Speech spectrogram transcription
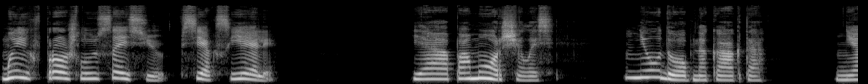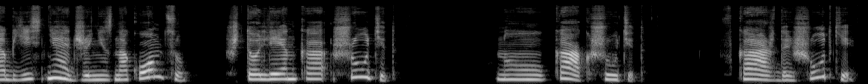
Мы их в прошлую сессию всех съели. Я поморщилась. Неудобно как-то. Не объяснять же незнакомцу, что Ленка шутит. Ну, как шутит? В каждой шутке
